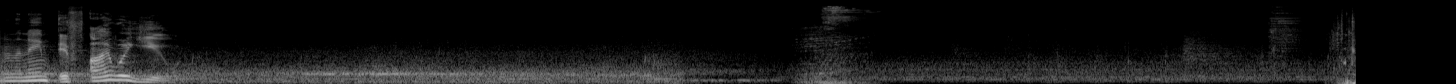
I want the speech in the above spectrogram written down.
And the name? If I were you,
